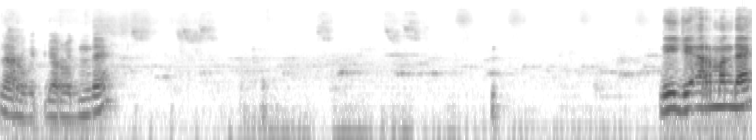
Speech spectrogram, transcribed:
Narugit garod hindi. DJ Armand eh.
